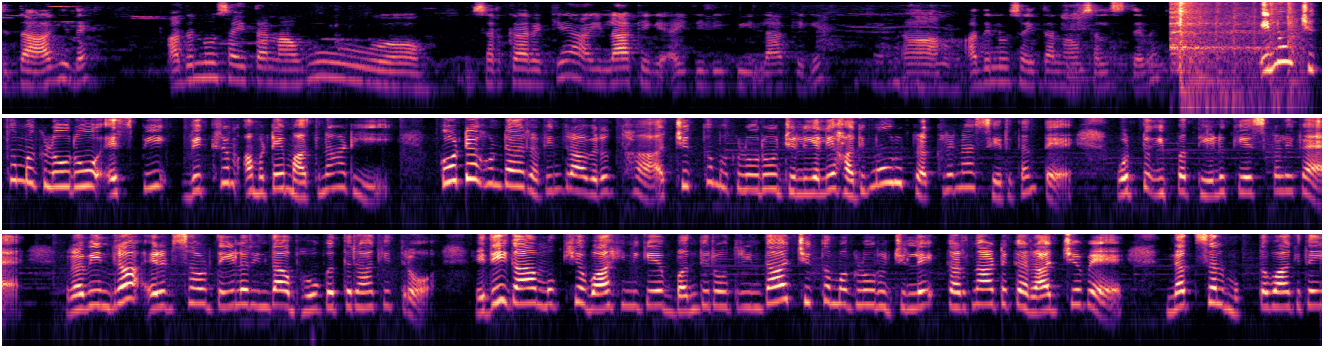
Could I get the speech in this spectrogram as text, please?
ಸಿದ್ಧ ಆಗಿದೆ. ಅದನ್ನು ಸಹಿತ ನಾವು ಸರ್ಕಾರಕ್ಕೆ ಆ ಇಲಾಖೆಗೆ ಐ ಟಿ ಡಿ ಪಿ ಇಲಾಖೆಗೆ ಅದನ್ನು ಸಹಿತ ನಾವು ಸಲ್ಲಿಸ್ತೇವೆ. ಇನ್ನು ಚಿಕ್ಕಮಗಳೂರು ಎಸ್ಪಿ ವಿಕ್ರಮ್ ಅಮಟೆ ಮಾತನಾಡಿ, ಕೋಟೆ ಹೊಂಡ ರವೀಂದ್ರ ವಿರುದ್ಧ ಚಿಕ್ಕಮಗಳೂರು ಜಿಲ್ಲೆಯಲ್ಲಿ ಹದಿಮೂರು ಪ್ರಕರಣ ಸೇರಿದಂತೆ ಒಟ್ಟು ಇಪ್ಪತ್ತೇಳು ಕೇಸ್ಗಳಿವೆ. ರವೀಂದ್ರ ಎರಡು ಸಾವಿರದ ಏಳರಿಂದ ಭೂಗತರಾಗಿದ್ದರು ಇದೀಗ ಮುಖ್ಯ ವಾಹಿನಿಗೆ ಬಂದಿರೋದ್ರಿಂದ ಚಿಕ್ಕಮಗಳೂರು ಜಿಲ್ಲೆ ಕರ್ನಾಟಕ ರಾಜ್ಯವೇ ನಕ್ಸಲ್ ಮುಕ್ತವಾಗಿದೆ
